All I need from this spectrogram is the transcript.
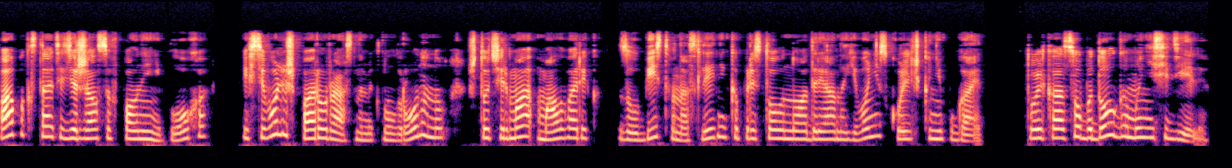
Папа, кстати, держался вполне неплохо и всего лишь пару раз намекнул Ронану, что тюрьма Малварик за убийство наследника престола Нуадриана его нисколечко не пугает. Только особо долго мы не сидели.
